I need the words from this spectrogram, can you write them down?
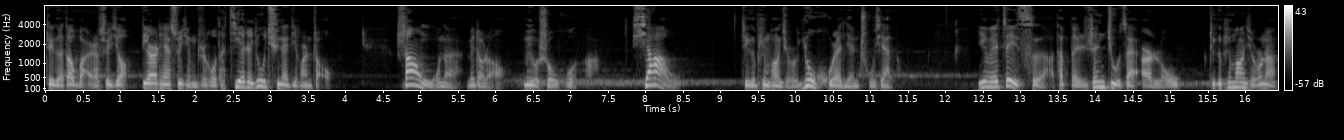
这个到晚上睡觉，第二天睡醒之后，他接着又去那地方找。上午呢没找着，没有收获啊。下午，这个乒乓球又忽然间出现了，因为这次啊，它本身就在二楼，这个乒乓球呢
